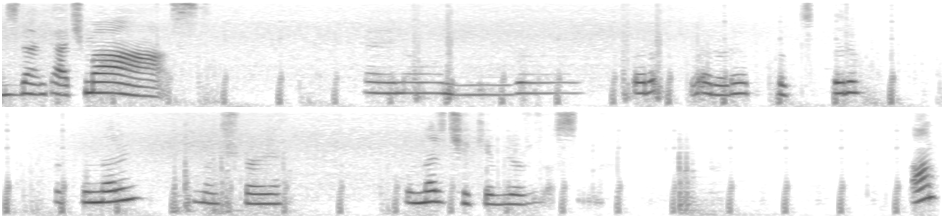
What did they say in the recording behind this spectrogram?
Bizden kaçmaz. Hello neighbor. Bak bunların bak şöyle. Bunları çekebiliyoruz aslında. Lan.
